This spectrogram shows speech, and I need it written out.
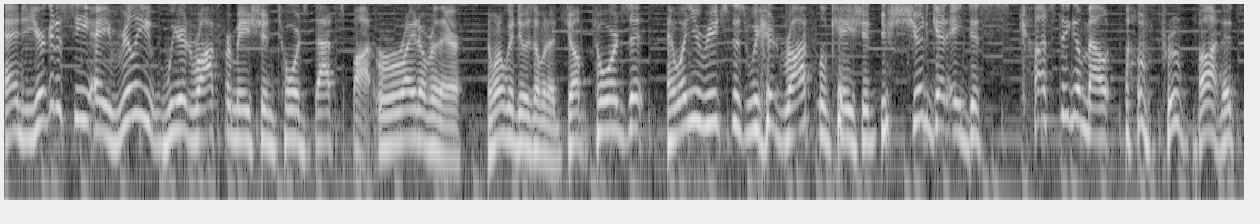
And you're going to see a really weird rock formation towards that spot right over there. And what I'm going to do is I'm going to jump towards it. And when you reach this weird rock location, you should get a disgusting amount of brute bonnets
